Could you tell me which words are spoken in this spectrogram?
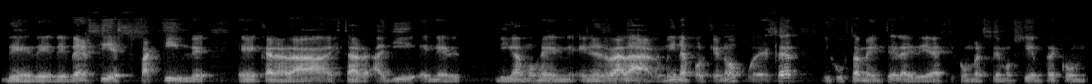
De, de, ver si es factible eh, Canadá estar allí en el, digamos, en, en el radar. Mira, ¿por qué no? Puede ser. Y justamente la idea es que conversemos siempre con,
